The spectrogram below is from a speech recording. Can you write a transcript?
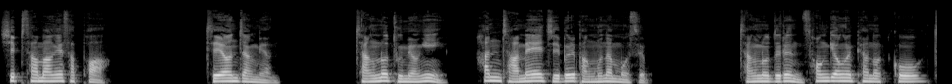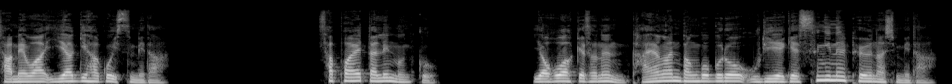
13항의 사파 재현 장면 장로 두 명이 한 자매의 집을 방문한 모습 장로들은 성경을 펴놓고 자매와 이야기하고 있습니다. 사파에 딸린 문구 여호와께서는 다양한 방법으로 우리에게 승인을 표현하십니다.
